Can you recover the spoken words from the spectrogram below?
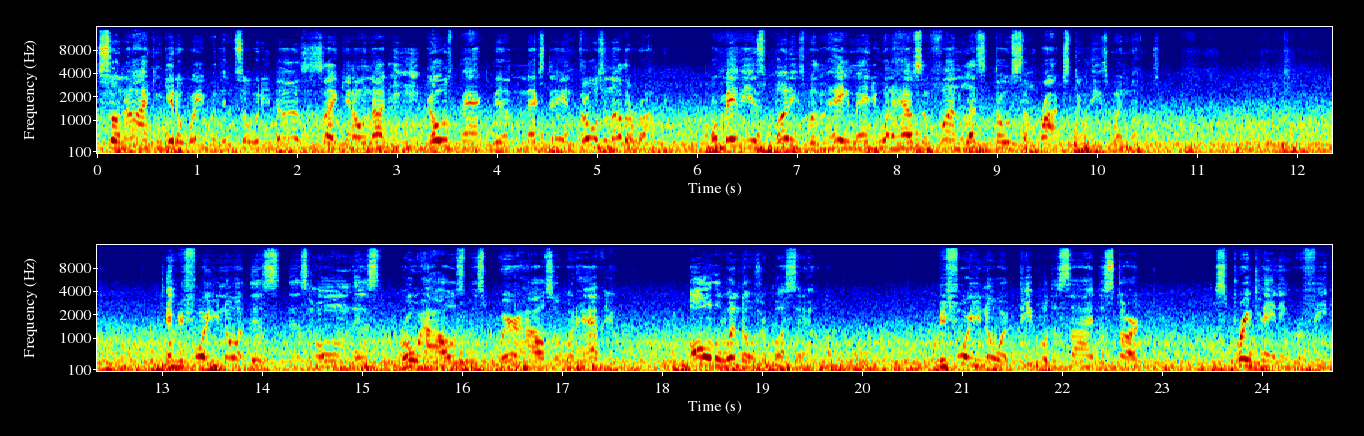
So now I can get away with it. And so what he does is like, you know, not he, he goes back the next day and throws another rock. Or maybe it's buddies with him, hey man, you want to have some fun? Let's throw some rocks through these windows. And before you know it, this this home, this row house, this warehouse, or what have you, all the windows are busted out. Before you know it, people decide to start spray painting graffiti.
